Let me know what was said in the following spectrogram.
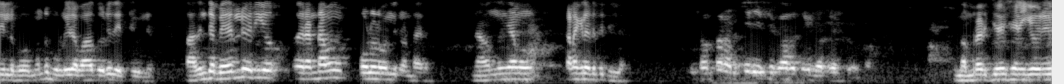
രീതിയിൽ പോകുന്നുണ്ട്. പുള്ളിയുടെ ഭാഗത്ത് ഒരു തെറ്റുമില്ല. അപ്പം അതിന്റെ പേരിലും എനിക്ക് രണ്ടാമത് കോളുകൾ വന്നിട്ടുണ്ടായിരുന്നു. ഞാൻ ഒന്നും ഞാൻ കണക്കിലെടുത്തിട്ടില്ല. ബമ്പർ അടിച്ച ശേഷം എനിക്കൊരു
